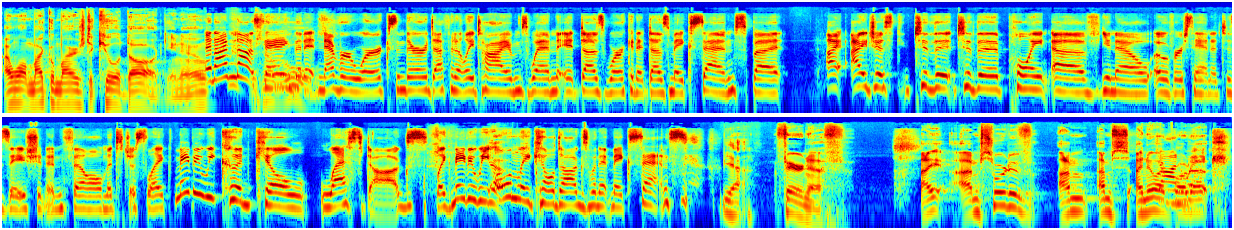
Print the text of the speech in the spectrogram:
I want Michael Myers to kill a dog, you know? And I'm not There's no saying that it never works, and there are definitely times when it does work and it does make sense, but I, I just to the to the point of you know over sanitization in film it's just like maybe we could kill less dogs like maybe we Yeah. only kill dogs when it makes sense Yeah. Fair enough. I I'm sort of I'm I'm i know I brought Wick. up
